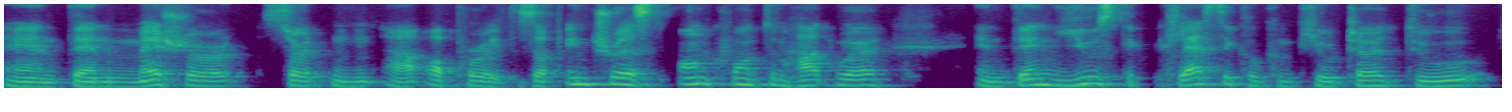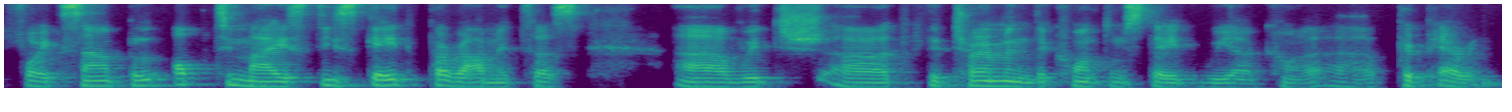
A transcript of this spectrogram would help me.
and then measure certain uh, operators of interest on quantum hardware and then use the classical computer to, for example, optimize these gate parameters uh, which uh, determine the quantum state we are uh, preparing.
